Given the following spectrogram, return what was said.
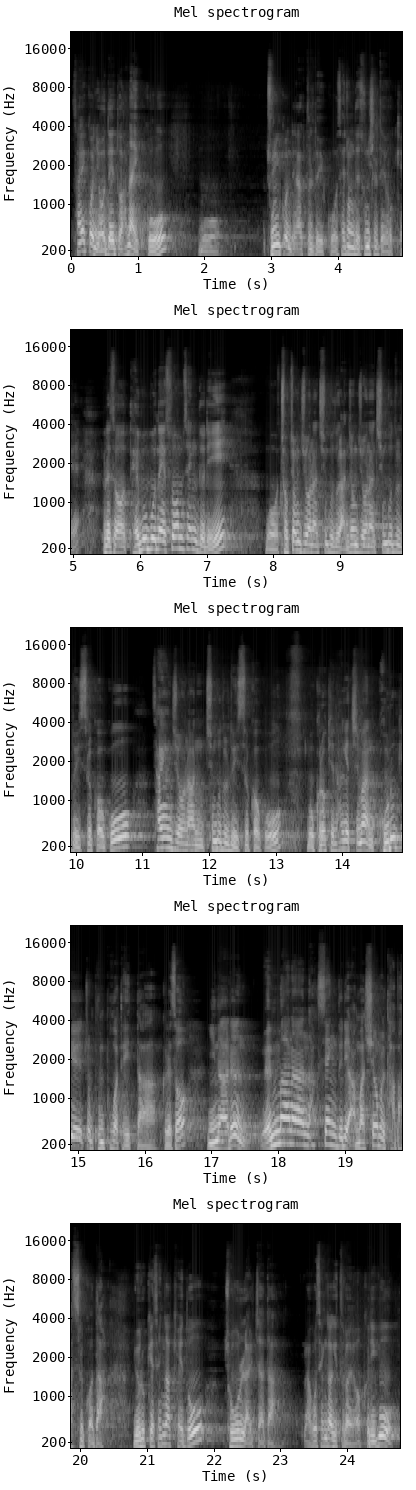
상위권 여대도 하나 있고 뭐 중위권 대학들도 있고 세종대, 숭실대 이렇게. 그래서 대부분의 수험생들이 뭐 적정 지원한 친구들, 안정 지원한 친구들도 있을 거고 상향 지원한 친구들도 있을 거고 뭐 그렇긴 하겠지만 고르게 좀 분포가 돼 있다. 그래서 이날은 웬만한 학생들이 아마 시험을 다 봤을 거다. 이렇게 생각해도 좋을 날짜다라고 생각이 들어요. 그리고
